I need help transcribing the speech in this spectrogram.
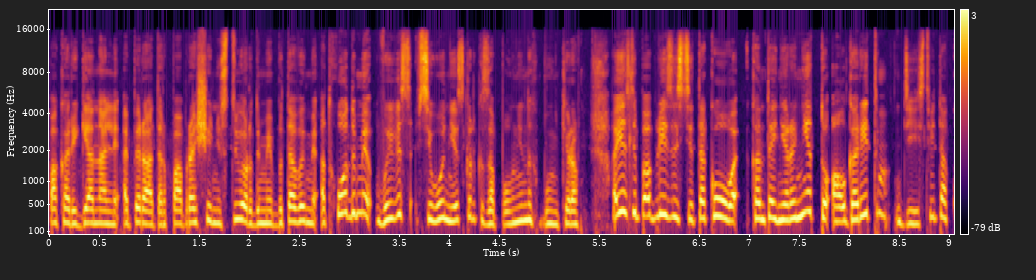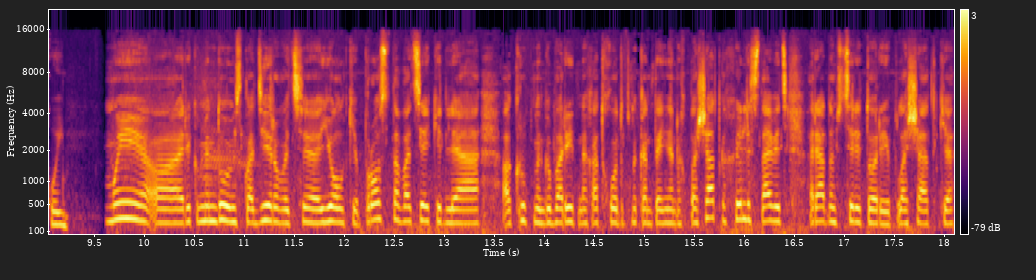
Пока региональный оператор по обращению с твердыми бытовыми отходами вывез всего несколько заполненных бункеров. А если поблизости такого контейнера нет, то алгоритм действий такой. Мы э, рекомендуем складировать елки просто в отсеке для э, крупногабаритных отходов на контейнерных площадках или ставить рядом с территорией площадки.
